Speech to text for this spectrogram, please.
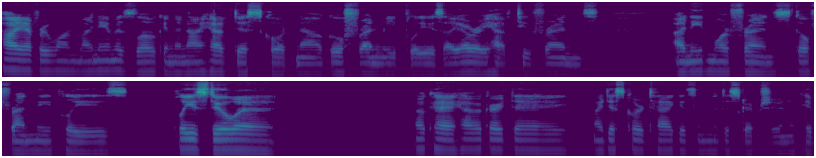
Hi everyone, my name is Logan and I have Discord now. Go friend me please. I already have two friends. I need more friends. Go friend me please. Please do it. Okay, have a great day. My Discord tag is in the description. Okay, bye.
